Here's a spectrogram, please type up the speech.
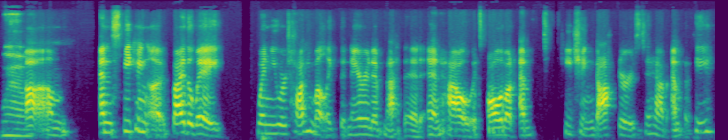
Wow. Um and speaking of, by the way when you were talking about like the narrative method and how it's all about em- teaching doctors to have empathy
